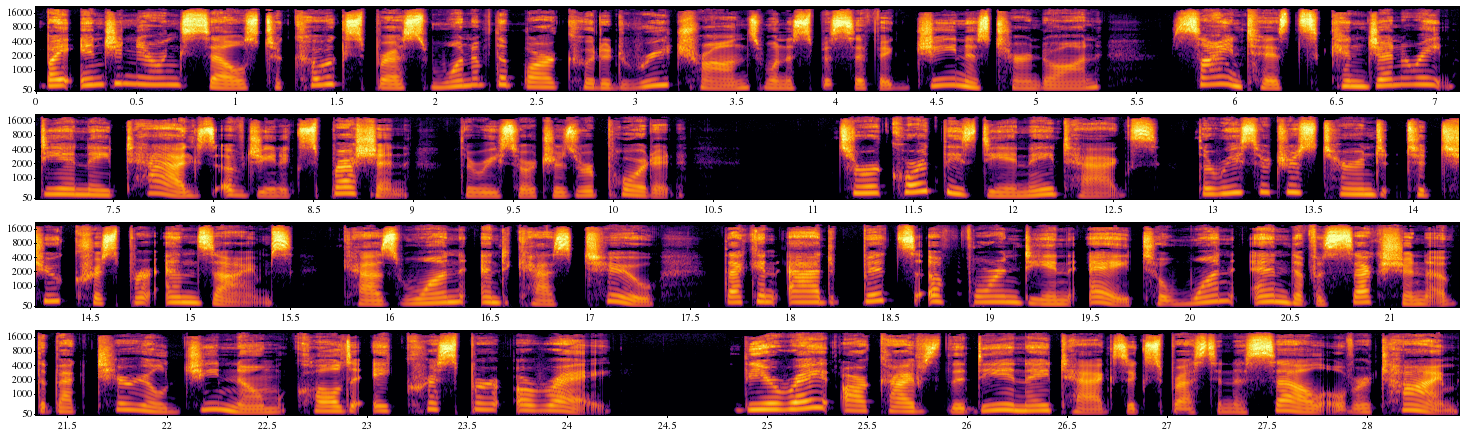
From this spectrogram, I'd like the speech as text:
By engineering cells to co express one of the barcoded retrons when a specific gene is turned on, scientists can generate DNA tags of gene expression, the researchers reported. To record these DNA tags, the researchers turned to two CRISPR enzymes, Cas1 and Cas2, that can add bits of foreign DNA to one end of a section of the bacterial genome called a CRISPR array. The array archives the DNA tags expressed in a cell over time,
